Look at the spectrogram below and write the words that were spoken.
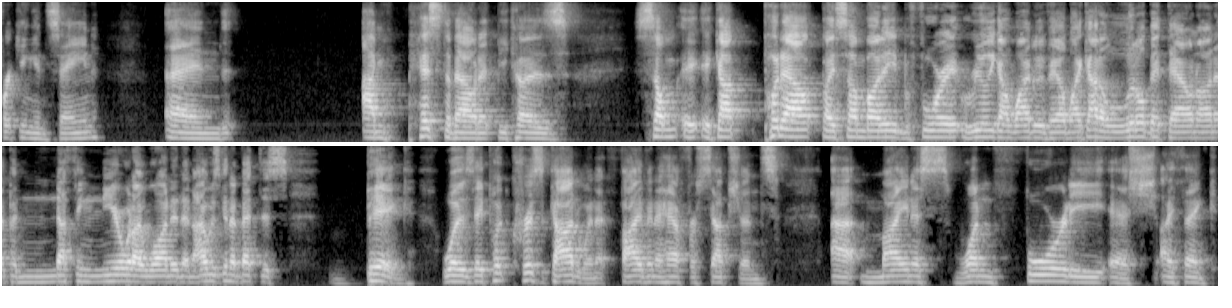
freaking insane. And I'm pissed about it because some it, it got put out by somebody before it really got widely available. I got a little bit down on it, but nothing near what I wanted. And I was going to bet this big was they put Chris Godwin at five and a half receptions at minus 140 ish, I think.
